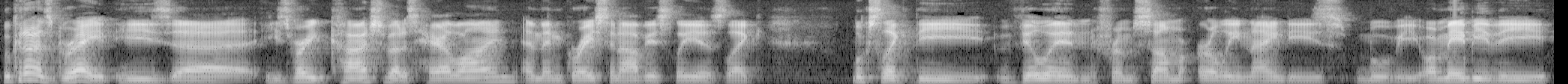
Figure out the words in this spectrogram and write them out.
Luke Kennard's great. He's uh, he's very conscious about his hairline, and then Grayson obviously is like looks like the villain from some early '90s movie, or maybe the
